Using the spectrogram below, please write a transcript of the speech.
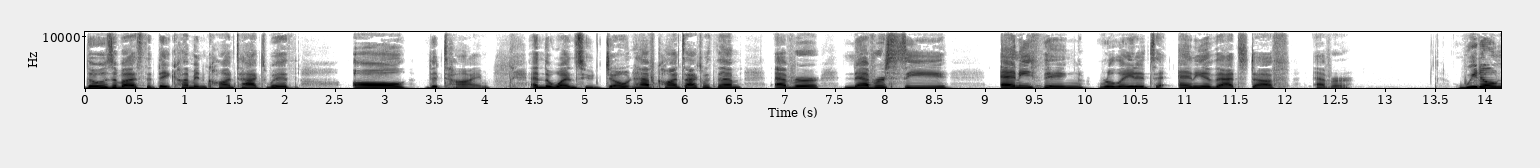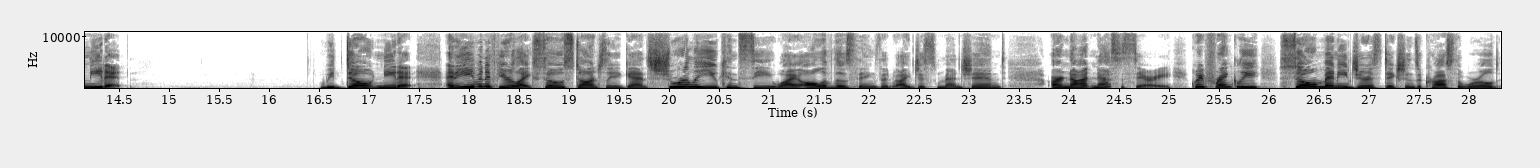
those of us that they come in contact with all the time. And the ones who don't have contact with them ever never see anything related to any of that stuff ever. We don't need it. We don't need it. And even if you're like so staunchly against, surely you can see why all of those things that I just mentioned are not necessary. Quite frankly, so many jurisdictions across the world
